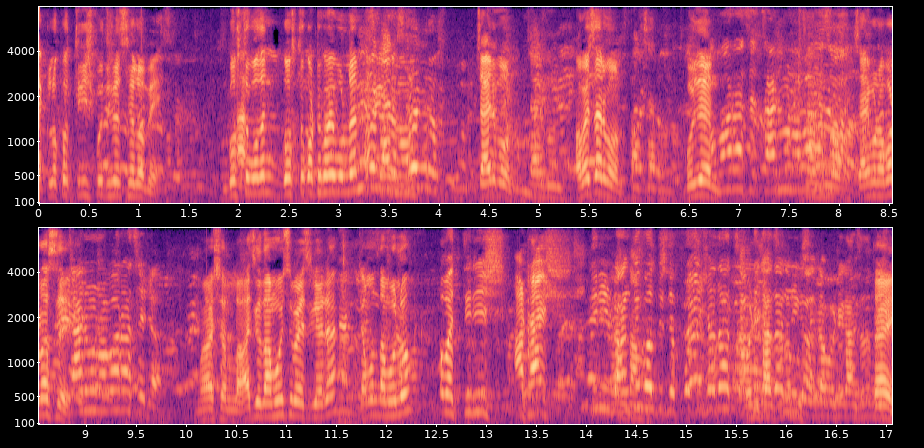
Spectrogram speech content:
এক লক্ষ তিরিশ পঁয়ত্রিশ সেল হবে। গোস্ত বলেন গোস্ত কত হবে বললেন? চার মন। হবে চার মন? বুঝলেন? চার মন আবার আছে। মাশাল্লাহ আজকে দাম হয়েছে ভাই আজকে এটা? কেমন দাম হলো? ভাই তিরিশ আঠাশ। তাই?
